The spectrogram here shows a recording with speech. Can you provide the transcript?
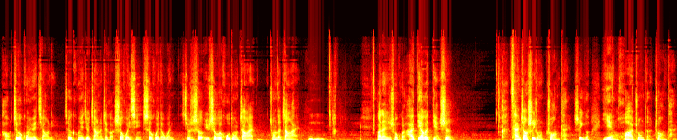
好，这个公约教你，这个公约就讲了这个社会性、社会的问，就是社与社会互动障碍中的障碍。嗯哼刚才已经说过了，还有第二个点是，残障是一种状态，是一个演化中的状态。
